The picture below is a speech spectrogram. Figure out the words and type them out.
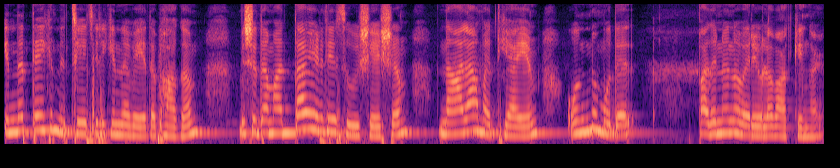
ഇന്നത്തേക്ക് നിശ്ചയിച്ചിരിക്കുന്ന വേദഭാഗം വിശുദ്ധ മത്തായി എഴുതിയ സുവിശേഷം നാലാം അധ്യായം ഒന്ന് മുതൽ പതിനൊന്ന് വരെയുള്ള വാക്യങ്ങൾ.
